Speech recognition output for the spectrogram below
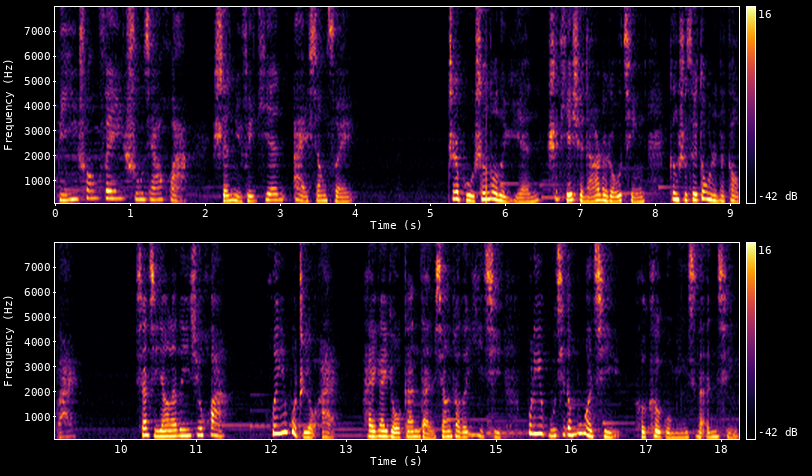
比翼双飞书佳话，神女飞天爱相随。质朴生动的语言是铁血男儿的柔情，更是最动人的告白。想起杨澜的一句话：“婚姻不只有爱，还应该有肝胆相照的义气、不离不弃的默契和刻骨铭心的恩情。”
